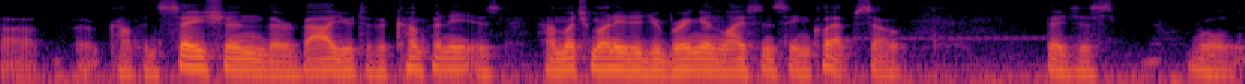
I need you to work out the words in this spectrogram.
uh, uh, compensation, their value to the company is how much money did you bring in licensing clips? So they just will,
